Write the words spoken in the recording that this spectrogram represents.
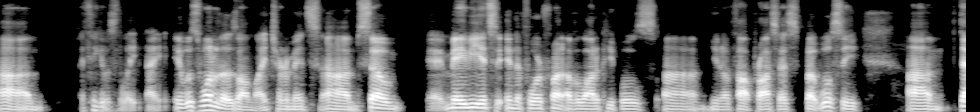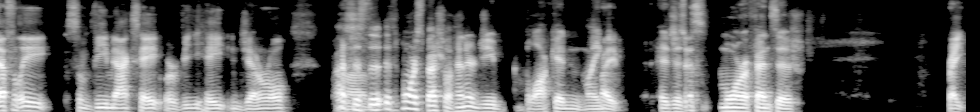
Um, I think it was the late night. It was one of those online tournaments. Um, so eh, maybe it's in the forefront of a lot of people's um, you know thought process, but we'll see. Um, definitely some V Max hate or V hate in general. that's just Um, it's more special energy blocking. Like right. it's just That's- more offensive. Right.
